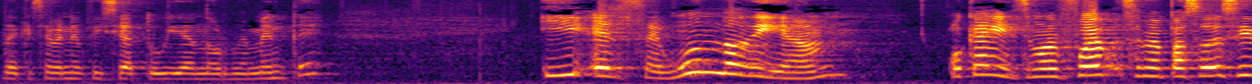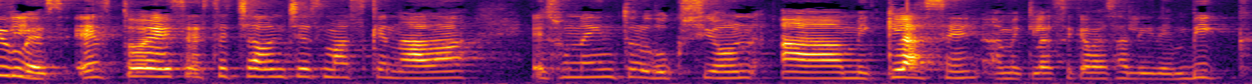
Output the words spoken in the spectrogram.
de que se beneficia tu vida enormemente. Y el segundo día Ok, se me, fue, se me pasó decirles, esto es, este challenge es más que nada, es una introducción a mi clase, a mi clase que va a salir en Vic,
